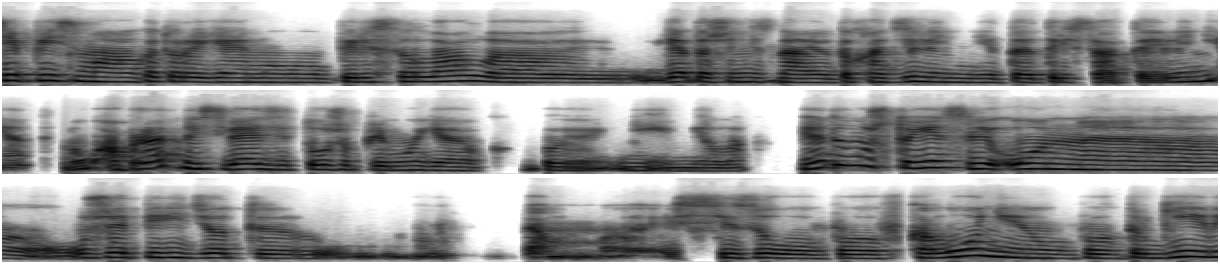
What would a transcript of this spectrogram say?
Те письма, которые я ему пересылала, я даже не знаю, доходили не до адресата или нет. Ну, обратной связи тоже прямой я как бы не имела. Я думаю, что если он э, уже перейдет э, там, СИЗО в, в колонию, в другие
